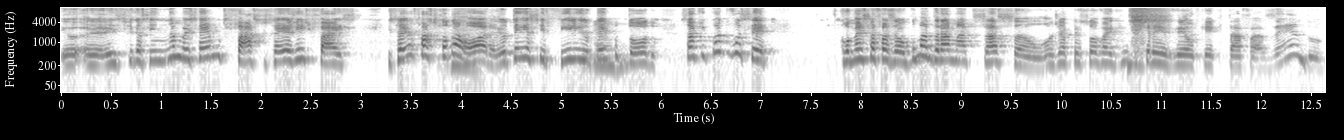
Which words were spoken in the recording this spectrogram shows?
eu, eles ficam assim, não, mas isso aí é muito fácil, isso aí a gente faz. Isso aí eu faço toda uhum. hora, eu tenho esse feeling o tempo uhum. todo. Só que quando você começa a fazer alguma dramatização, onde a pessoa vai descrever o que está fazendo,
